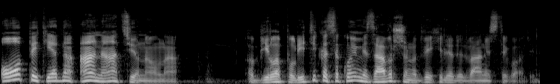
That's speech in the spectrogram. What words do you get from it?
opet jedna anacionalna bila politika sa kojim je završeno 2012. godine.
